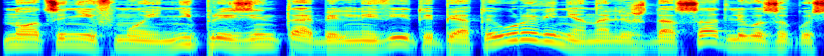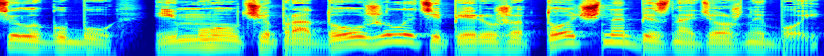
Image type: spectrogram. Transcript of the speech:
но оценив мой непрезентабельный вид и пятый уровень, она лишь досадливо закусила губу и молча продолжила теперь уже точно безнадежный бой.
